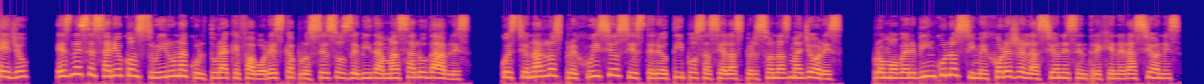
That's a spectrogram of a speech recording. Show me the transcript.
ello, es necesario construir una cultura que favorezca procesos de vida más saludables, cuestionar los prejuicios y estereotipos hacia las personas mayores, promover vínculos y mejores relaciones entre generaciones,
